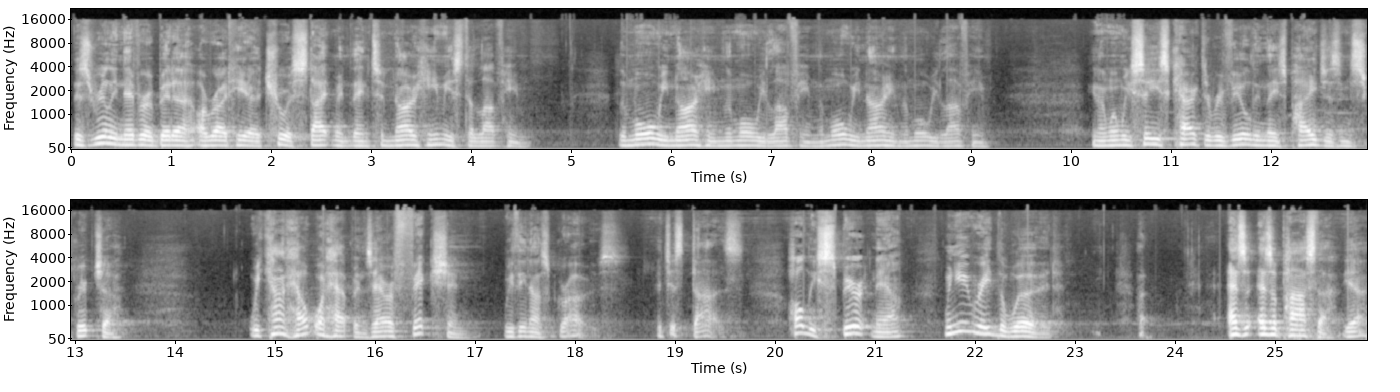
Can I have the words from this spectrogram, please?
There's really never a better, I wrote here, a truer statement than to know Him is to love Him. The more we know Him, the more we love Him. The more we know Him, the more we love Him. You know, when we see His character revealed in these pages in Scripture, we can't help what happens. Our affection within us grows. It just does. Holy Spirit now, when you read the Word, as, as a pastor, yeah,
